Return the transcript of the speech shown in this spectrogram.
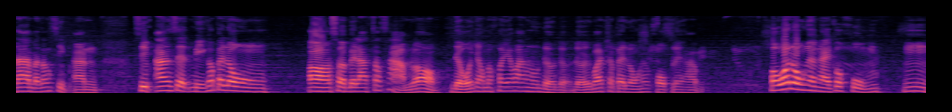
ได้มาตั้ง 10 อัน 10 อันเสร็จหมีก็ไปลงเออซอร์เบรัสสักสามรอบ เดี๋ยวยังไม่ค่อยว่างลงเดี๋ยวเดี๋ยวว่าจะไปลงให้ครบเลยครับ เพราะว่าลงยังไงก็คุ้ม อืม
